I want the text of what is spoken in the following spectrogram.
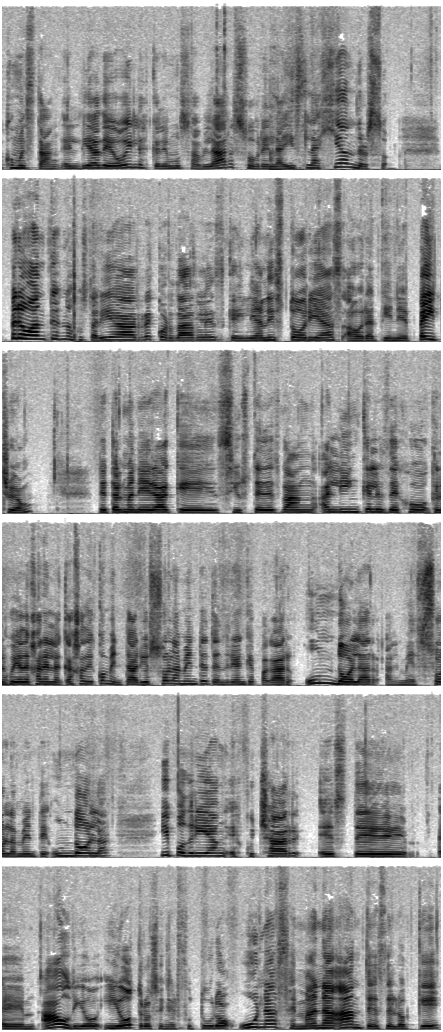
¿cómo están? El día de hoy les queremos hablar sobre la isla Henderson. Pero antes nos gustaría recordarles que Ileana Historias ahora tiene Patreon, de tal manera que si ustedes van al link que les dejo, que les voy a dejar en la caja de comentarios, solamente tendrían que pagar un dólar al mes, solamente un dólar, y podrían escuchar este eh, audio y otros en el futuro una semana antes de lo que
